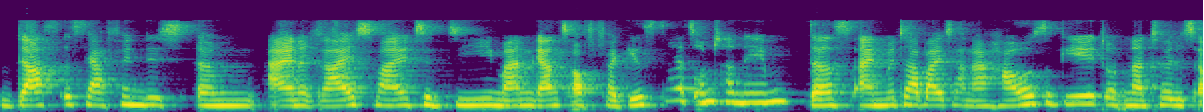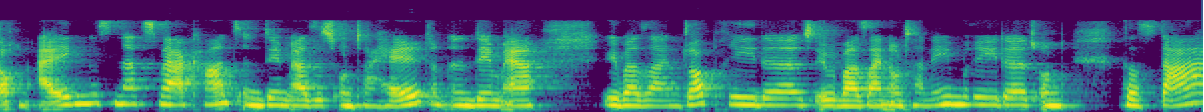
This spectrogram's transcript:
das ist ja, finde ich, ähm, eine Reichweite, die man ganz oft vergisst als Unternehmen, dass ein Mitarbeiter nach Hause geht und natürlich auch ein eigenes Netzwerk hat, in dem er sich unterhält und in dem er über seinen Job redet, über sein Unternehmen redet und dass da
